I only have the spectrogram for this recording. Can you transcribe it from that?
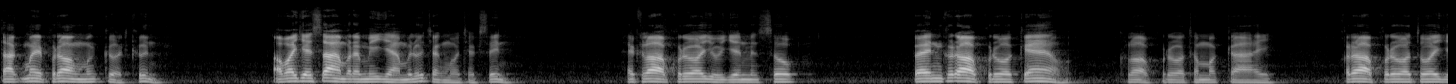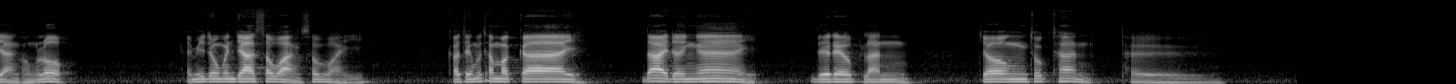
ตักไม่พร่องมันเกิดขึ้น เอาไว้ใช้สร้างบารมีอย่างไม่รู้จักหมดจากสิ้น ให้ครอบครัวอยู่เย็นเป็นสุข เป็นครอบครัวแก้ว ครอบครัวธรรมกาย ครอบครัวตัวอย่างของโลก ให้มีดวงปัญญาสว่างสวัยเข้าถึงพระธรรมกายได้โดยง่าย โดยเร็วพลัน จงทุกท่านเธอ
